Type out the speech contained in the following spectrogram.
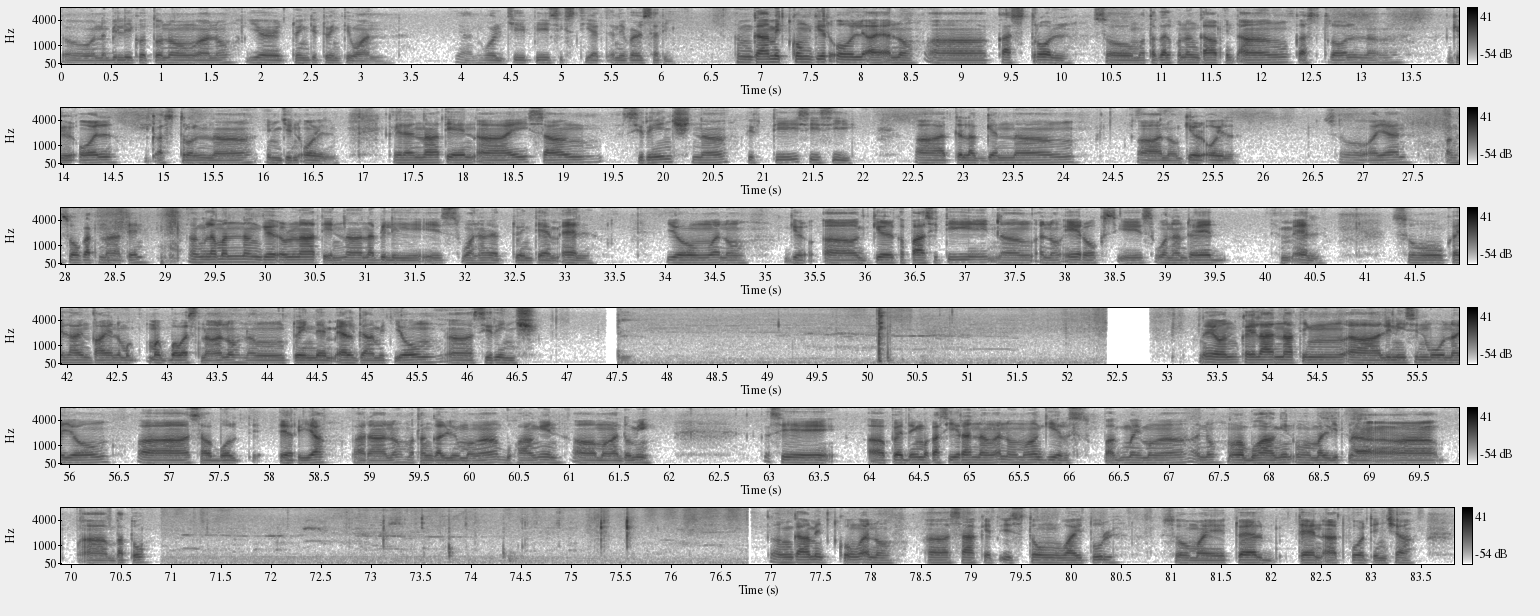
So, nabili ko to nung ano, year 2021. Yan, World GP 60th anniversary. Ang gamit kong gear oil ay ano, ah, Castrol. So, matagal ko nang gamit ang Castrol na gear oil, Castrol na engine oil. Kailan natin ay isang syringe na 50cc at lalagyan ng ah, ano, gear oil. So, ayan, pangsukat natin. Ang laman ng gear oil natin na nabili is 120 ml. Yung ano, gear, ah, gear capacity ng ano Aerox is 100 ml. So, kailangan tayo na mag- magbawas ng ano ng 20 ml gamit yung ah, syringe. Ngayon, kailangan nating ah, linisin muna yung ah, sa bolt area para ano, matanggal yung mga buhangin, ah, mga dumi. Kasi ah, pwedeng makasira ng ano, mga gears pag may mga ano, mga buhangin o maliit na ah, ah, bato. Ang gamit kong ano, ah, socket is tong Y-tool. So, may 12, 10 at 14 siya.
